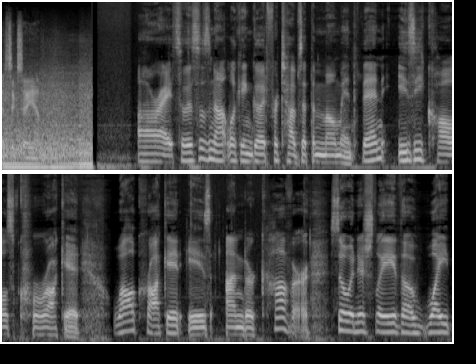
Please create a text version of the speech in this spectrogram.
At 6 a.m. All right, so this is not looking good for Tubbs at the moment. Then Izzy calls Crockett while Crockett is undercover. So initially, the white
